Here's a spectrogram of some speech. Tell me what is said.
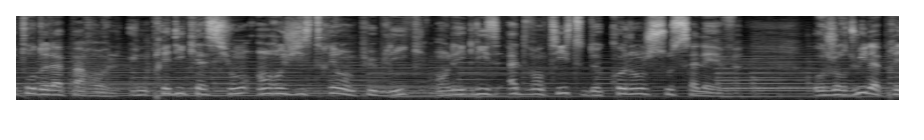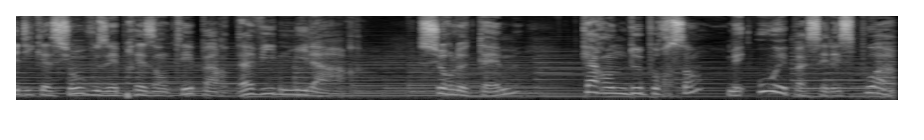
autour de la parole, une prédication enregistrée en public en l'église adventiste de Collonges-sous-Salève. Aujourd'hui, la prédication vous est présentée par David Millard sur le thème 42%, mais où est passé l'espoir?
